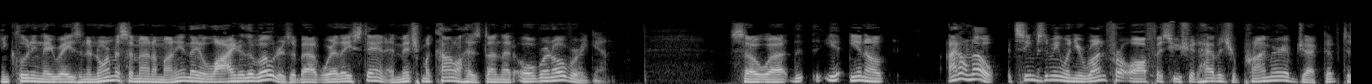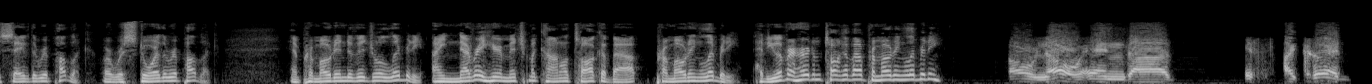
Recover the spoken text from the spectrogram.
including they raise an enormous amount of money and they lie to the voters about where they stand. And Mitch McConnell has done that over and over again. So, uh, th- y- you know, I don't know. It seems to me when you run for office, you should have as your primary objective to save the republic or restore the republic and promote individual liberty. I never hear Mitch McConnell talk about promoting liberty. Have you ever heard him talk about promoting liberty? Oh no, and uh, if I could,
